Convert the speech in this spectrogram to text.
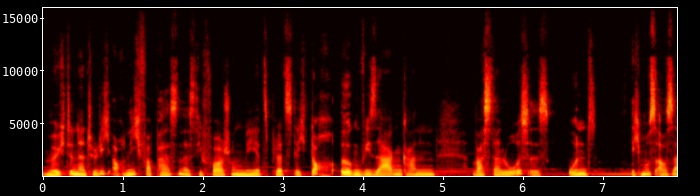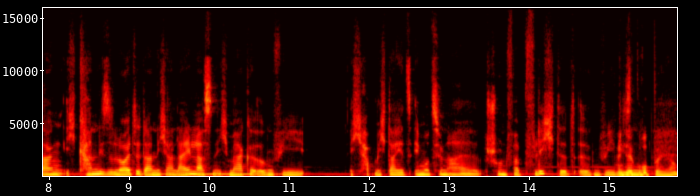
möchte natürlich auch nicht verpassen, dass die Forschung mir jetzt plötzlich doch irgendwie sagen kann, was da los ist. Und ich muss auch sagen, ich kann diese Leute da nicht allein lassen. Ich merke irgendwie, ich habe mich da jetzt emotional schon verpflichtet irgendwie. In der Gruppe, ja?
